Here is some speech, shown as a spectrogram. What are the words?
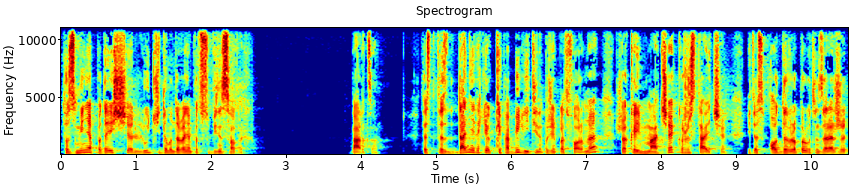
To zmienia podejście ludzi do modelowania procesów biznesowych. Bardzo. To jest, to jest danie takiego capability na poziomie platformy, że ok, macie, korzystajcie. I to jest od deweloperów, tym zależy,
